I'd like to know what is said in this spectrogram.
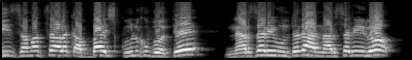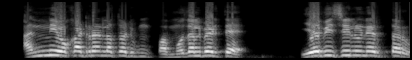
ఐదు సంవత్సరాలకు అబ్బాయి స్కూల్కు పోతే నర్సరీ ఉంటుంది. ఆ నర్సరీలో అన్ని ఒకటి రెండులతో మొదలు పెడితే ఏబీసీలు నేర్పుతారు?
